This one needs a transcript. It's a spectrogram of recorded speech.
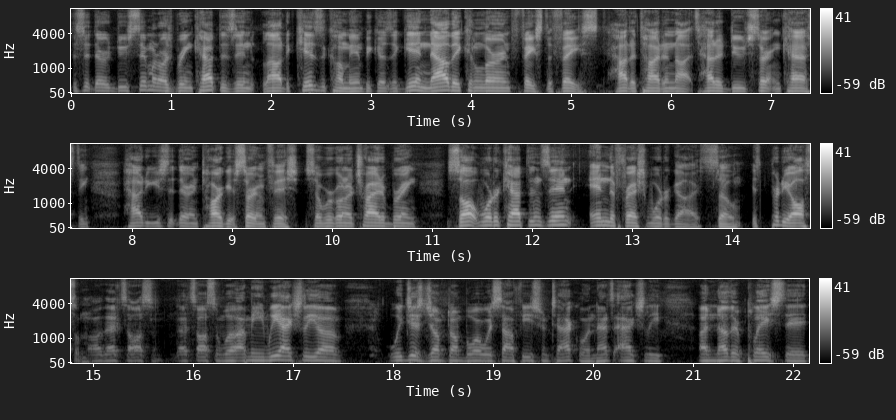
to sit there and do seminars, bring captains in, allow the kids to come in because again, now they can learn face to face how to tie the knots, how to do certain casting, how do you sit there and target certain fish. So we're going to try to bring saltwater captains in and the freshwater guys. So it's pretty awesome. Oh, that's awesome. That's awesome. Well, I mean, we actually uh, we just jumped on board with Southeastern Tackle, and that's actually another place that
